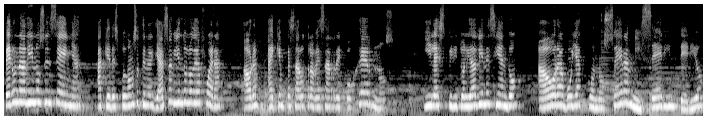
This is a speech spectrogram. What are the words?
pero nadie nos enseña a que después vamos a tener, ya sabiendo lo de afuera, ahora hay que empezar otra vez a recogernos y la espiritualidad viene siendo, ahora voy a conocer a mi ser interior,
